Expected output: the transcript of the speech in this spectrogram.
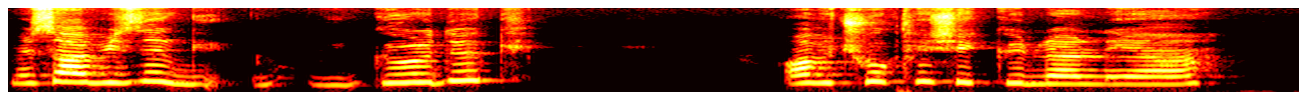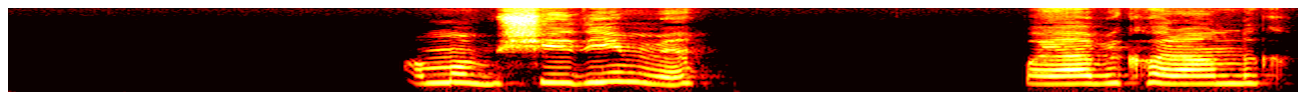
Mesela biz de gördük. Abi çok teşekkürler ya. Ama bir şey diyeyim mi? Bayağı bir karanlık.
